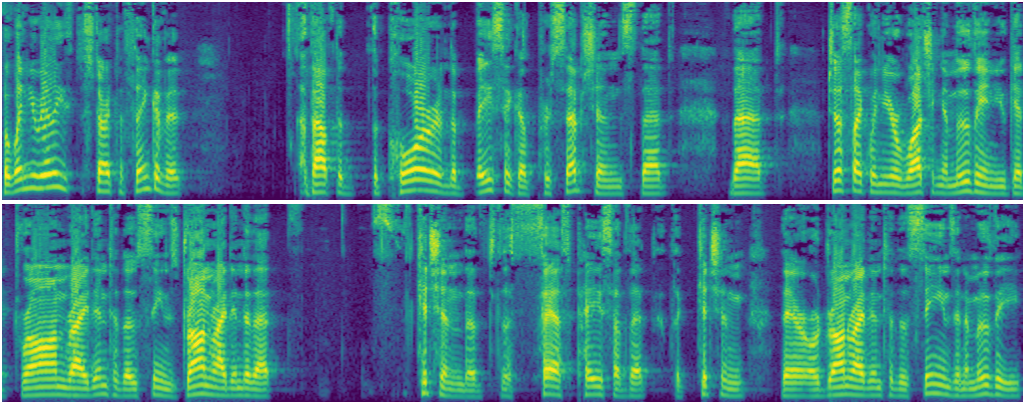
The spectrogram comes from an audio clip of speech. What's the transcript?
But when you really start to think of it, about the, the core and the basic of perceptions that that just like when you're watching a movie and you get drawn right into those scenes, drawn right into that kitchen, the the fast pace of that the kitchen there, or drawn right into the scenes in a movie,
